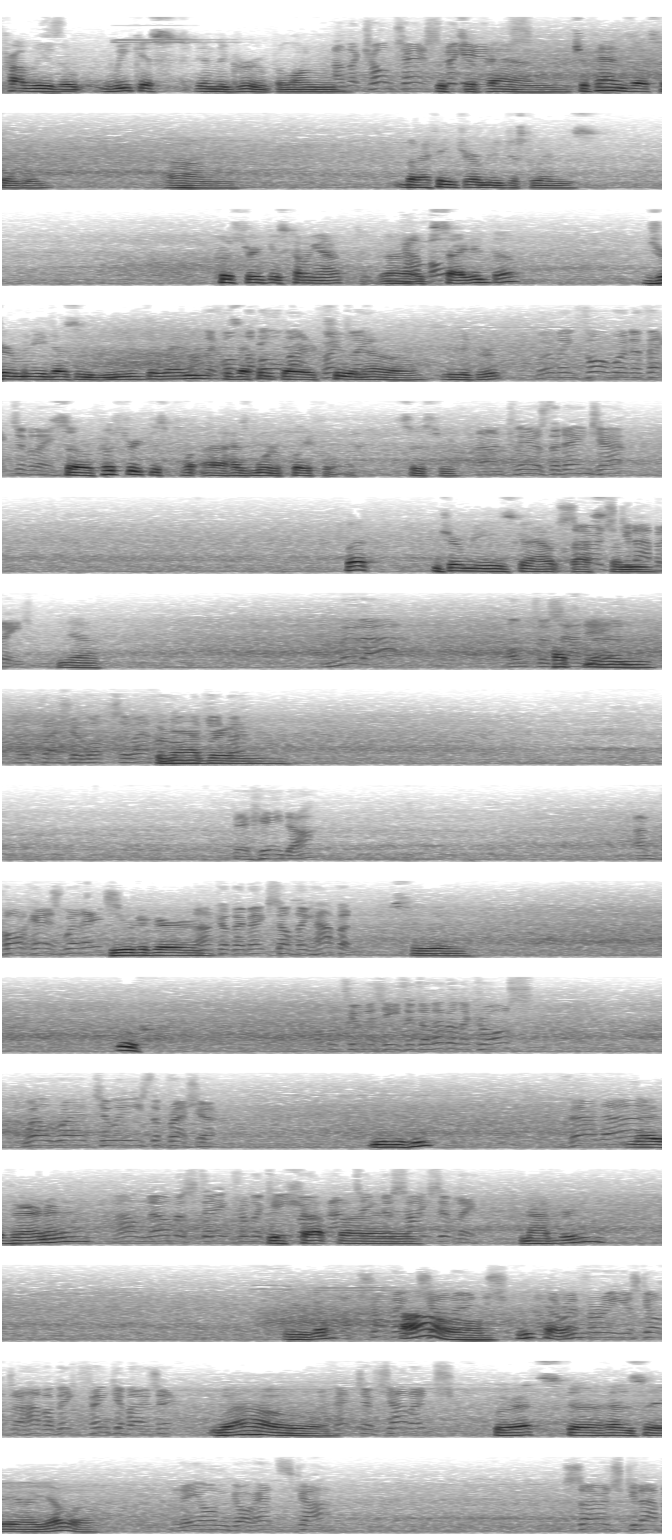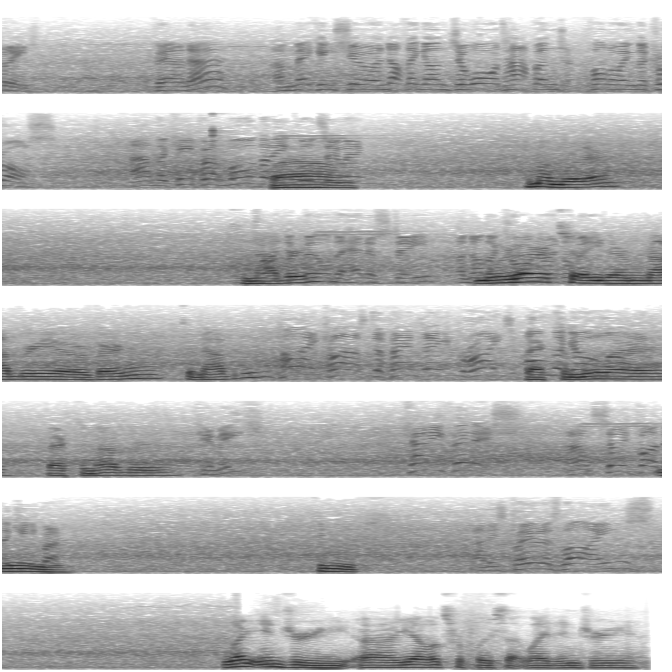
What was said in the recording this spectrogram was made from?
They're probably the weakest in the group, along the contest with begins. Japan. Japan's also good. Um, but I think Germany just wins. Costa Rica's coming out uh, excited though. Germany doesn't need the win because won I think ball they're two and zero in the group. Moving forward effectively. So Costa Rica uh, has more to play for, so to speak. And clears the danger. But Germany's going to outclass them. Gnabry. Yeah. Müller. On to Sané. Hofmann, No pressure whatsoever on the keeper. Gnabry. Tejeda. And Borges with it. Rudiger. Now can they make something happen? Sule. Oof. Opportunity to deliver the cross. Well read to ease the pressure. Mm-hmm. Werner. Now Werner. Well, no mistake from the Good keeper, shot by- decisively. Gnabry. There you go. Oh, challenge. And the okay. referee has got to have a big think about it. Wow. Effective challenge. Goretzka has a uh, yellow. Leon Goretzka. Serge Gnabry. Werner. And making sure nothing untoward happened following the cross. And the keeper more than equal to it. Come on, Muller. Trying to build Gnabry. ahead of steam. Muller to either Gnabry or Werner to Gnabry. High class defending right Back to. Muller. Back to Gnabry. Kimmich. Can he finish? And saved by the Mm. keeper. He moves. And he's clear as lines. Light injury. Uh, yeah, let's replace that light injury.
